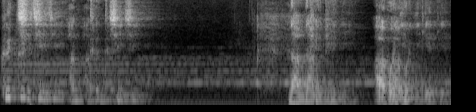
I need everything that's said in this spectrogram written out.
그치지 않던지 남편이 아버님께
